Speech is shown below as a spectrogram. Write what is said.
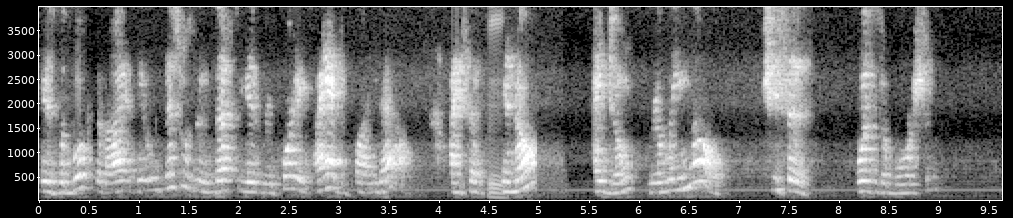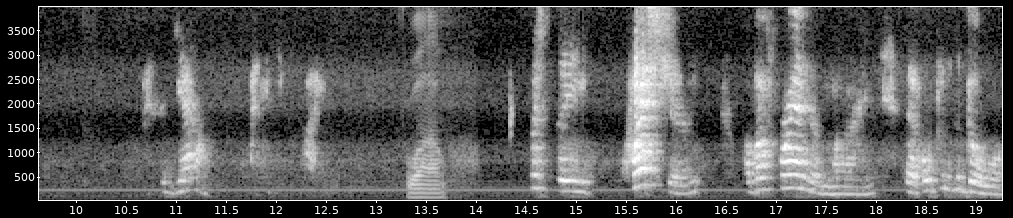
is the book that I, this was investigative reporting. I had to find out. I said, mm. You know, I don't really know. She says, Was it abortion? I said, Yeah, I think you're right. Wow. It was the question of a friend of mine that opened the door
